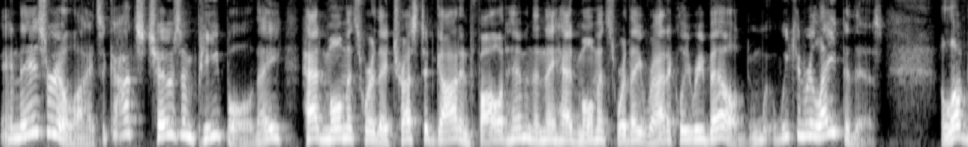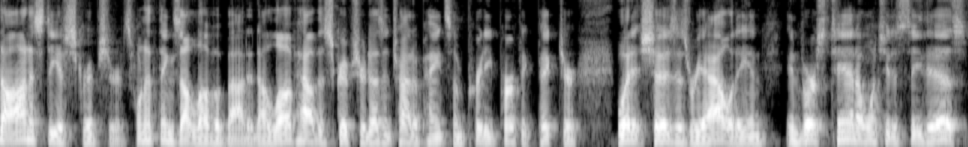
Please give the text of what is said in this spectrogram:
And the Israelites, God's chosen people, they had moments where they trusted God and followed Him, and then they had moments where they radically rebelled. We can relate to this. I love the honesty of Scripture. It's one of the things I love about it. I love how the Scripture doesn't try to paint some pretty perfect picture. What it shows is reality. And in verse 10, I want you to see this.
